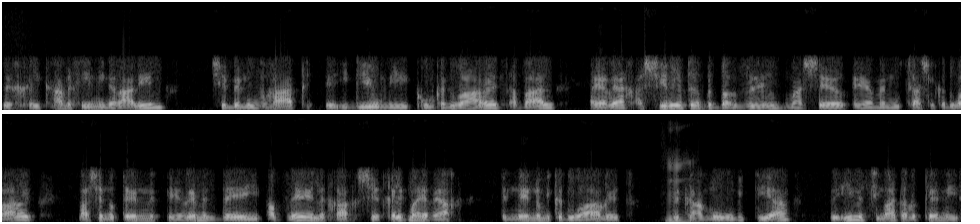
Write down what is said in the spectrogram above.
בחלקם מכילים מינרלים שבמובהק אה, הגיעו מקרום כדור הארץ, אבל הירח עשיר יותר בברזל מאשר אה, הממוצע של כדור הארץ, מה שנותן אה, רמז די עבה לכך שחלק מהירח איננו מכדור הארץ, Hmm. וכאמור הוא מטיע, ואם משימת ארתמיס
